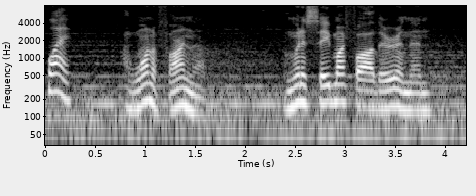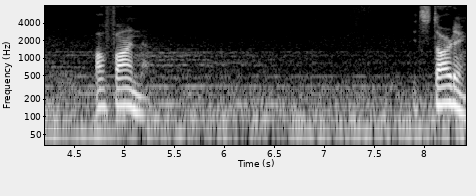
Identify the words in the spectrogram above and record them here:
Why? I want to find them. I'm gonna save my father, and then I'll find them. It's starting.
